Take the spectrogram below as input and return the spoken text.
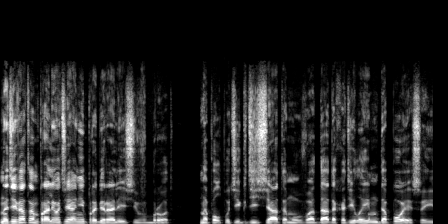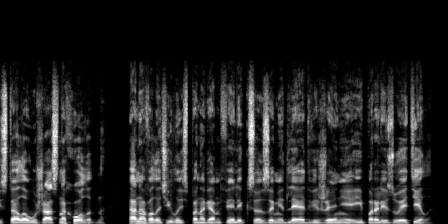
На девятом пролете они пробирались вброд. На полпути к десятому вода доходила им до пояса и стало ужасно холодно. Она волочилась по ногам Феликса, замедляя движение и парализуя тело.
